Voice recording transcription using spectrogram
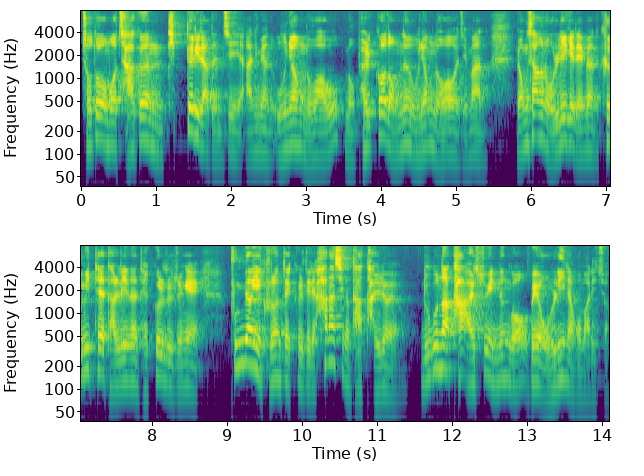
저도 뭐 작은 팁들이라든지 아니면 운영 노하우 뭐 별것 없는 운영 노하우지만 영상을 올리게 되면 그 밑에 달리는 댓글들 중에 분명히 그런 댓글들이 하나씩은 다 달려요 누구나 다 알 수 있는 거 왜 올리냐고 말이죠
